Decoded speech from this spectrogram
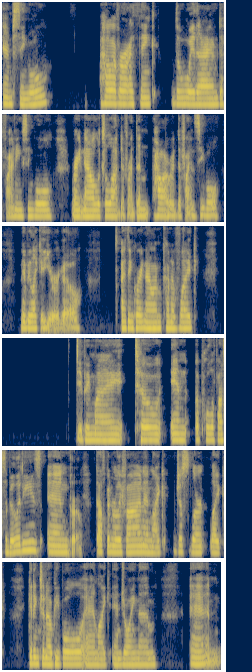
am single. However, I think the way that I am defining single right now looks a lot different than how I would define single maybe like a year ago. I think right now I'm kind of like dipping my toe in a pool of possibilities and Okay. that's been really fun and like just learn like getting to know people and like enjoying them and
